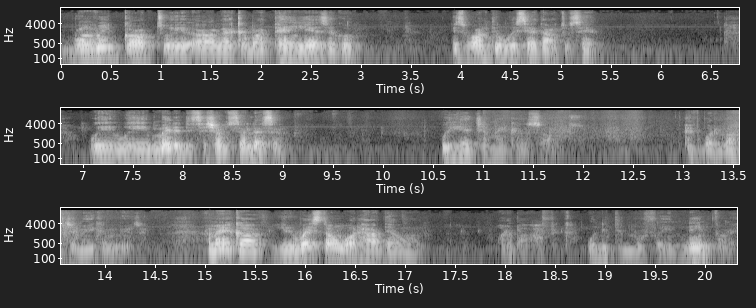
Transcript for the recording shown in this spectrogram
when we got to uh, like about 10 years ago, this is one thing we set out to say. We, we made a decision to say, listen, we hear Jamaican songs. Everybody loves Jamaican music. America, you Western world have their own. What about Africa? We need to look for a name for it.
